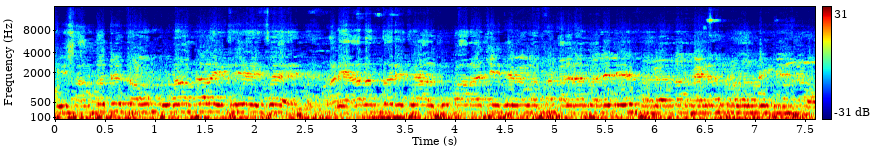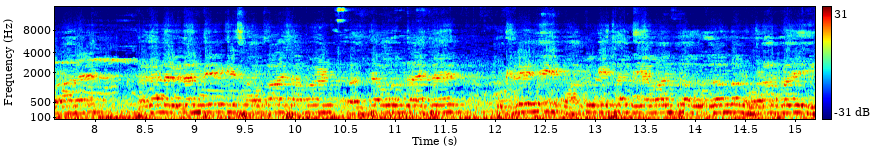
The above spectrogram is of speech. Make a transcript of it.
की शांततेत जाऊन पुन्हा आपल्याला इथे यायचंय. आणि यानंतर इथे अल्पपाराची इथे व्यवस्था करण्यात आलेली आहे. सगळ्यांना मेडल प्रदान देखील होणार आहे. सगळ्यांना विनंती आहे की सावकाश आपण रस्त्यावरून जायचंय. कुठलेही वाहतुकीच्या नियमांचं उल्लंघन होणार नाही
